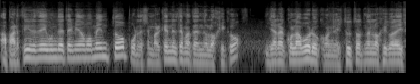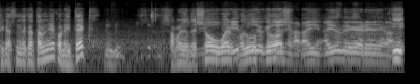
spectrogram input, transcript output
A partir de un determinado momento, pues desembarqué en el tema tecnológico. Y ahora colaboro con el Instituto Tecnológico de la Edificación de Cataluña, con ITEC, desarrollo de software, ahí productos. Llegar, ahí, ahí donde quería llegar. Y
